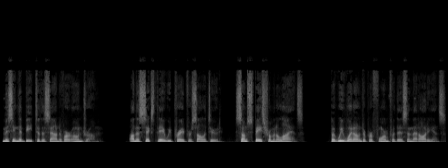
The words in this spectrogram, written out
Missing the beat to the sound of our own drum. On the sixth day, we prayed for solitude, some space from an alliance. But we went on to perform for this and that audience.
